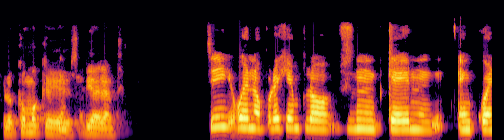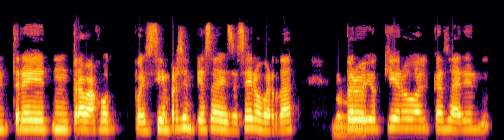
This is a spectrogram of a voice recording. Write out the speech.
Pero ¿cómo que salir adelante? Sí, bueno, por ejemplo, mm, que en- encuentre un trabajo, pues siempre se empieza desde cero, ¿verdad? Pero yo quiero alcanzar en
